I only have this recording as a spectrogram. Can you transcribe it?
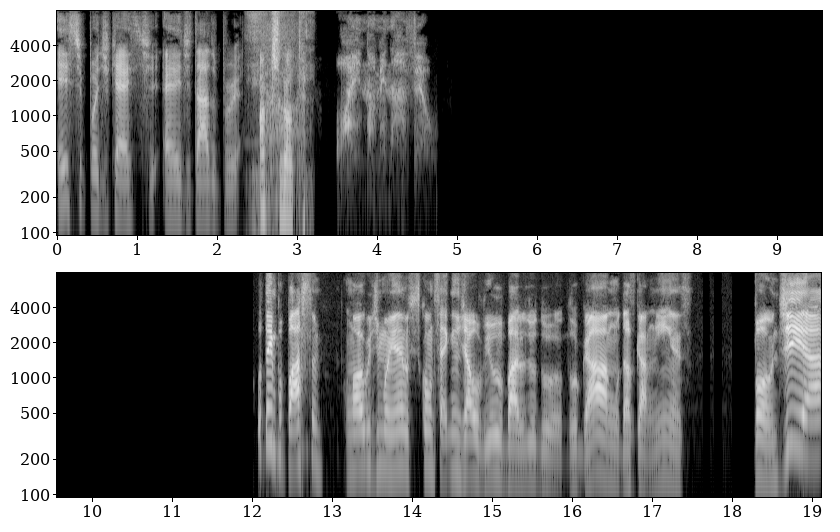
Este podcast é editado por Axolot. O Inominável. O tempo passa, logo de manhã vocês conseguem já ouvir o barulho do, do galo, das galinhas. Bom dia!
